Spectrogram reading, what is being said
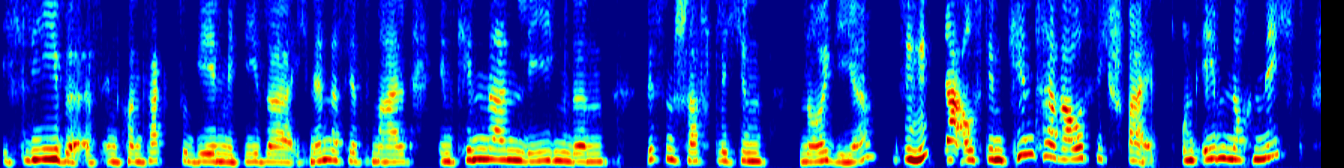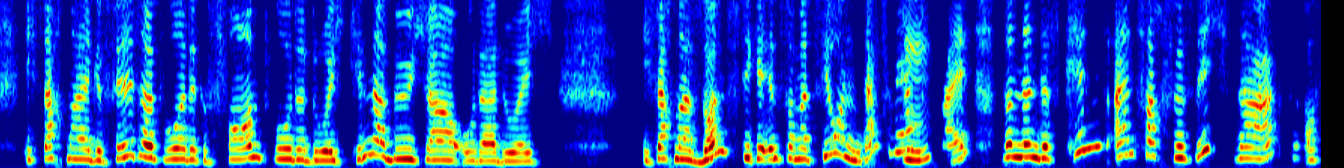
ich liebe es, in Kontakt zu gehen mit dieser, ich nenne das jetzt mal, in Kindern liegenden wissenschaftlichen Neugier, Mhm. ja aus dem Kind heraus sich speist und eben noch nicht, ich sag mal, gefiltert wurde, geformt wurde durch Kinderbücher oder durch, ich sag mal, sonstige Informationen, ganz Mhm. wertfrei, sondern das Kind einfach für sich sagt, aus,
